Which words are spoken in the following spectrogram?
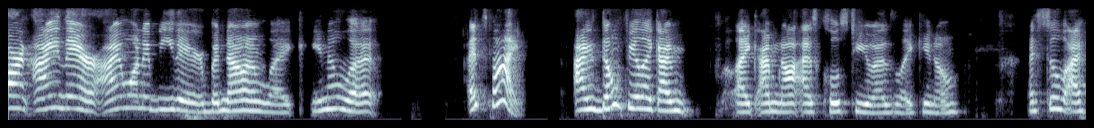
aren't I there? I want to be there. But now I'm like, you know what? It's fine. I don't feel like I'm like I'm not as close to you as like you know I still I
